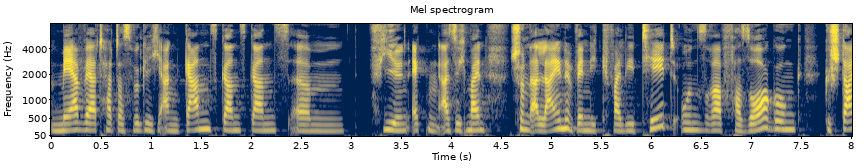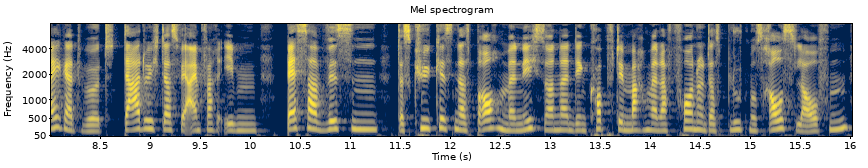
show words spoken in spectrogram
Mehrwert hat das wirklich an ganz, ganz, ganz ähm, vielen Ecken. Also ich meine, schon alleine, wenn die Qualität unserer Versorgung gesteigert wird, dadurch, dass wir einfach eben besser wissen, das Kühlkissen, das brauchen wir nicht, sondern den Kopf, den machen wir nach vorne und das Blut muss rauslaufen.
